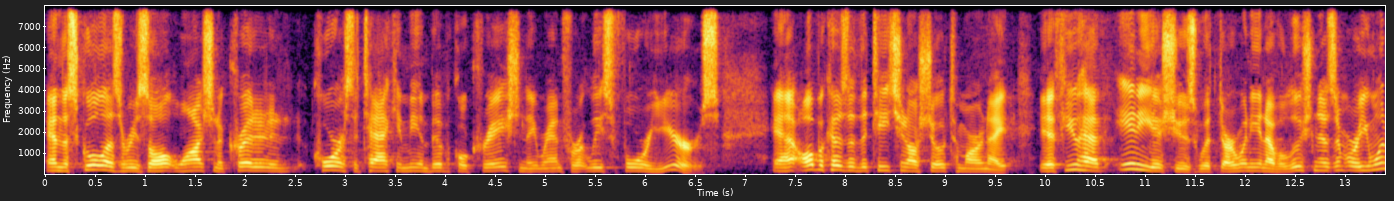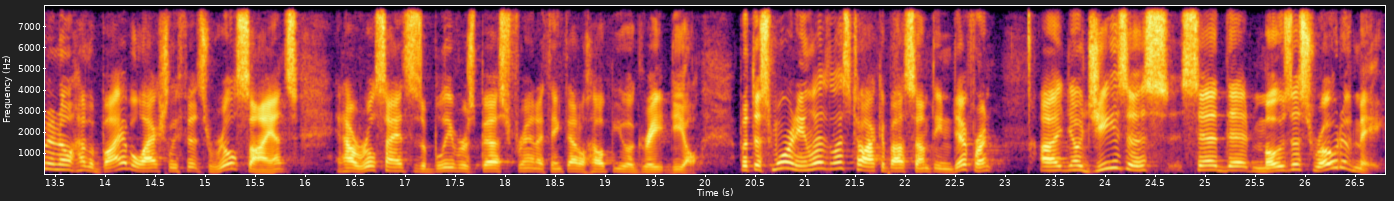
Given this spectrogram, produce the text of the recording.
And the school, as a result, launched an accredited course attacking me in biblical creation. They ran for at least four years and all because of the teaching I'll show tomorrow night. If you have any issues with Darwinian evolutionism, or you want to know how the Bible actually fits real science and how real science is a believer's best friend, I think that'll help you a great deal. But this morning, let, us talk about something different. Uh, you know, Jesus said that Moses wrote of me.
